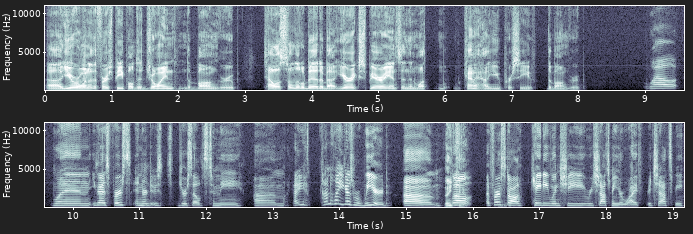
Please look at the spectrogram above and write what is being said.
uh, you were one of the first people to join the bong group. Tell us a little bit about your experience and then what kind of how you perceive the bong group. well, when you guys first introduced yourselves to me, um, I kind of thought you guys were weird. Um, Thank you. well, uh, first off, Katie, when she reached out to me, your wife reached out to me.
